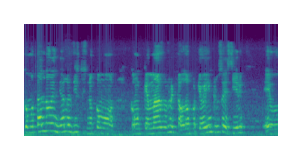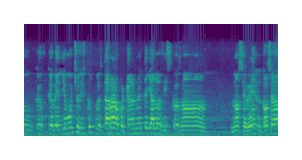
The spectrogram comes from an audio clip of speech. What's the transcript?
como tal no vendió los discos, sino como, como que más recaudó, porque hoy incluso decir eh, que, que, vendió muchos discos, pues está raro, porque realmente ya los discos no, no se ven. O sea,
